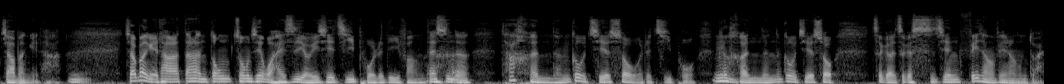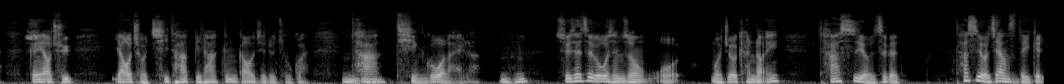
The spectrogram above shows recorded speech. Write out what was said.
交办给他，嗯，交办给他。当然，中中间我还是有一些鸡婆的地方，但是呢，他很能够接受我的鸡婆，跟很能够接受这个这个时间非常非常短，跟要去要求其他比他更高级的主管，他挺过来了。嗯哼，所以在这个过程中，我我就会看到，哎，他是有这个。他是有这样子的一个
